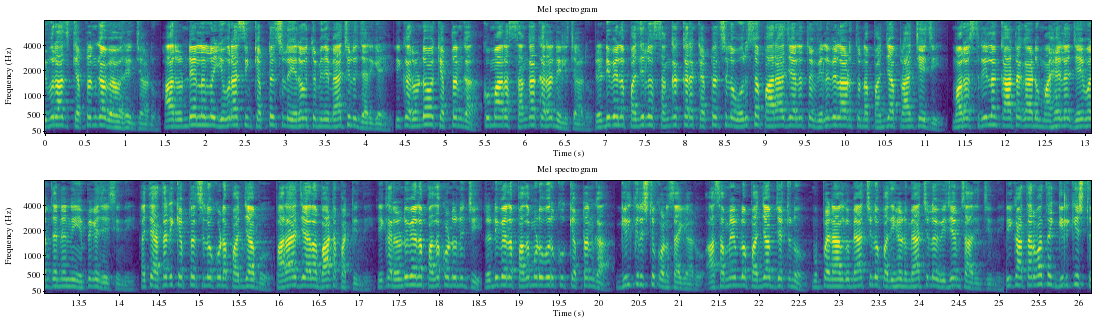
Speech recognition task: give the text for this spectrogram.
యువరాజ్ కెప్టెన్గా వ్యవహరించాడు. ఆ రెండేళ్ళలో యువరాజ్ సింగ్ కెప్టెన్స్లో ఇరవై తొమ్మిది మ్యాచ్లు జరిగాయి. ఇక రెండవ కెప్టెన్గా కుమార సంగకర నిలిచాడు. రెండు వేల పదిలో సంగక్కర కెప్టెన్స్లో వరుస పరాజయాలతో విలవిలాడుతున్న పంజాబ్ ఫ్రాంచైజీ మరో శ్రీలంక ఆటగాడు మహిళ జయవర్ధన్ని ఎంపిక చేసింది. అయితే అతడి కెప్టెన్స్లో కూడా పంజాబ్ పరాజయాల బాట పట్టింది. ఇక రెండు వేల పదకొండు నుంచి రెండు వేల పదమూడు వరకు కెప్టెన్గా గిల్ క్రిస్ట్ కొనసాగాడు ఆ సమయంలో పంజాబ్ జట్టును ముప్పై నాలుగు మ్యాచ్లో పదిహేడు మ్యాచ్లో విజయం సాధించింది. ఇక ఆ తర్వాత గిల్ క్రిస్ట్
